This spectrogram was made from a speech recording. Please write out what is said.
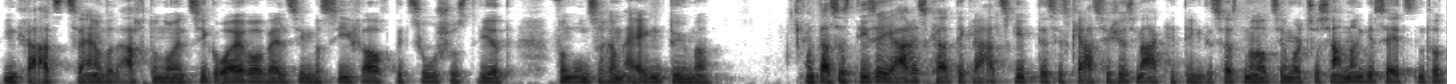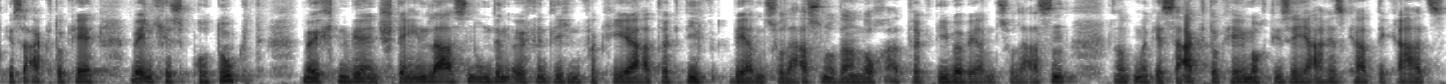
in Graz 298 Euro, weil sie massiv auch bezuschusst wird von unserem Eigentümer. Und dass es diese Jahreskarte Graz gibt, das ist klassisches Marketing. Das heißt, man hat sich einmal zusammengesetzt und hat gesagt, okay, welches Produkt möchten wir entstehen lassen, um den öffentlichen Verkehr attraktiv werden zu lassen oder noch attraktiver werden zu lassen. Dann hat man gesagt, okay, ich mache diese Jahreskarte Graz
